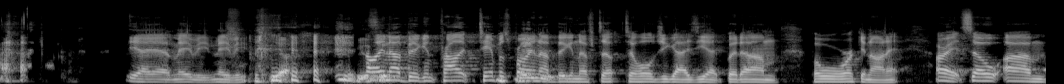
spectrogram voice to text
Yeah, yeah, maybe, maybe. Yeah, probably not big. And probably Tampa's probably maybe. not big enough to, to hold you guys yet, but um, but we're working on it. All right, so um,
